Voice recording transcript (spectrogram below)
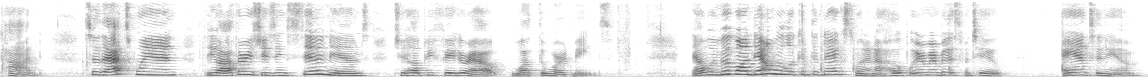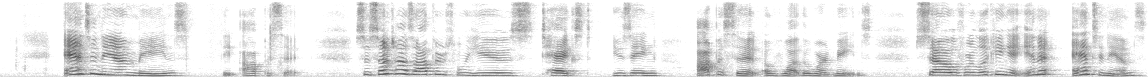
kind. So that's when the author is using synonyms to help you figure out what the word means. Now we move on down, we look at the next one, and I hope we remember this one too. Antonym. Antonym means the opposite. So sometimes authors will use text using opposite of what the word means. So if we're looking at antonyms,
